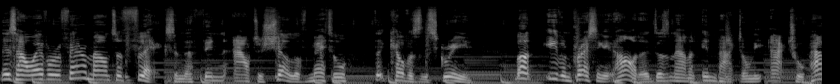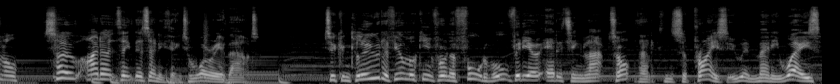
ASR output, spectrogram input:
There's however a fair amount of flex in the thin outer shell of metal that covers the screen, but even pressing it harder doesn't have an impact on the actual panel, so I don't think there's anything to worry about. To conclude, if you're looking for an affordable video editing laptop that can surprise you in many ways,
